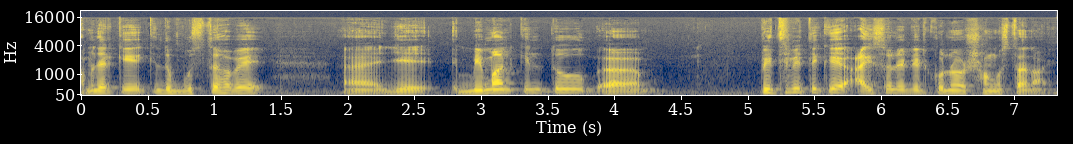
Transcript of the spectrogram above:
আমাদেরকে কিন্তু বুঝতে হবে যে বিমান কিন্তু পৃথিবী থেকে আইসোলেটেড কোনো সংস্থা নয়।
